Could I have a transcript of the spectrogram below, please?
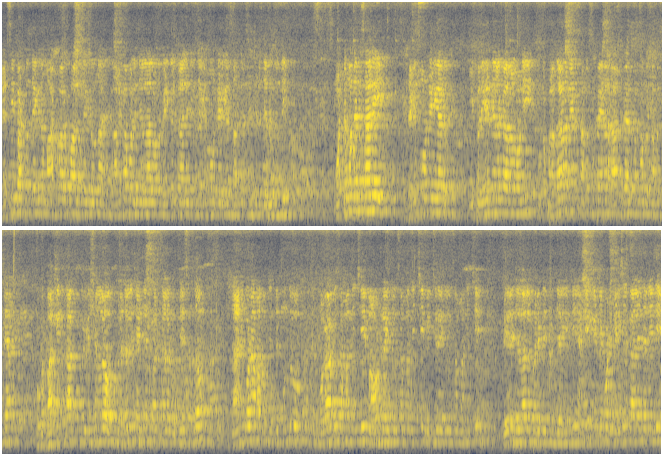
నర్సీపట్నం దగ్గర మాట్వారపాలెం దగ్గర ఉన్న అనకాపల్లి జిల్లాలో ఉన్న మెడికల్ కాలేజీని జగన్మోహన్ రెడ్డి గారు సందర్శించడం జరుగుతుంది. మొట్టమొదటిసారి జగన్మోహన్ రెడ్డి గారు ఈ పదిహేను నెలల కాలంలోని ఒక ప్రధానమైన సమస్య పైన రాష్ట్ర వ్యాప్తంగా ఉన్న సమస్య ఒక బర్నింగ్ టాక్ విషయంలో ప్రజలు చైతన్యపరచాలనే ఉద్దేశంతో దాన్ని కూడా మనం ఇంతకు ముందు పొగాకు సంబంధించి మామిడి రైతులకు సంబంధించి మిర్చి రైతులకు సంబంధించి వేరే జిల్లాలో పర్యటించడం జరిగింది. అన్నిటికంటే కూడా మెడికల్ కాలేజ్ అనేది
